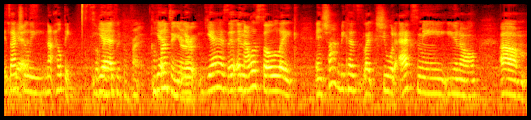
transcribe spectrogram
it's Yes. actually not helping. So Yes. basically confront, confronting Yes, your, your yes and i was so like in shock because like she would ask me you know um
